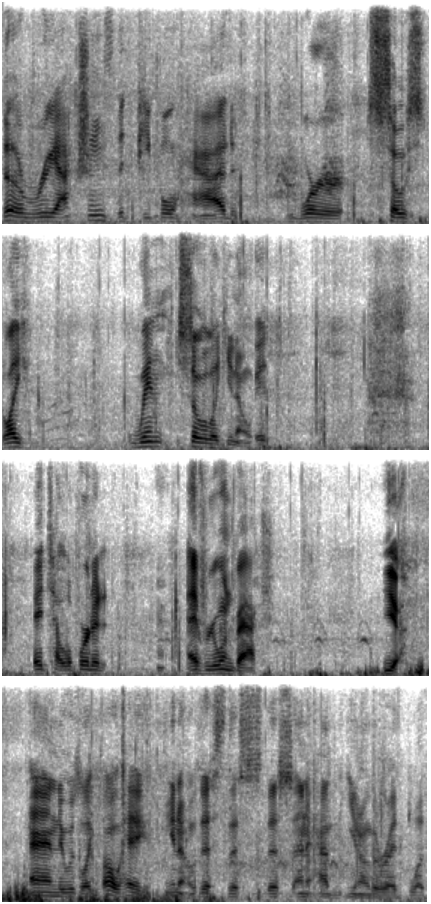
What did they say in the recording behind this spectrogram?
The reactions that people had were so like when so like you know it it teleported everyone back Yeah. and it was like oh hey you know this this this and it had you know the red blood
